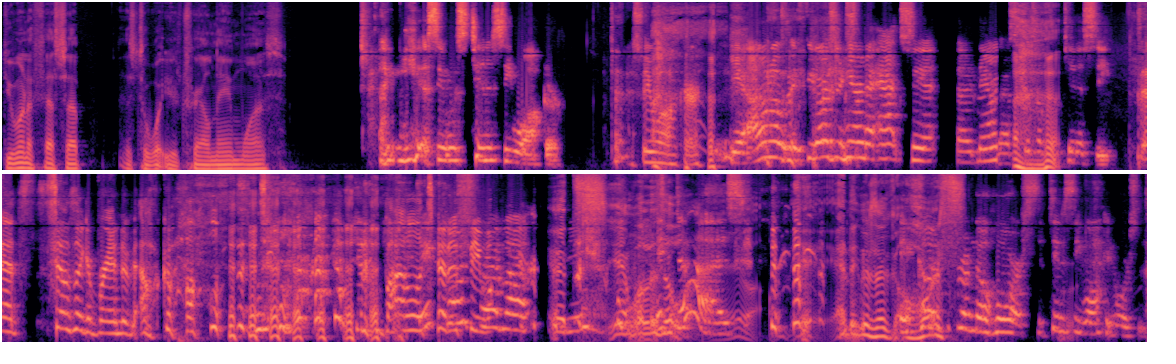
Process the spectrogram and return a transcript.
Do you want to fess up as to what your trail name was? yes, it was Tennessee Walker. Tennessee Walker. yeah, I don't know if you guys are hearing an accent. Uh, now that's because I'm from Tennessee. That sounds like a brand of alcohol. Get a bottle of it Tennessee Walker. A, yeah, well, it a, does. I think there's a, a it horse. comes from the horse, the Tennessee walking horses.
